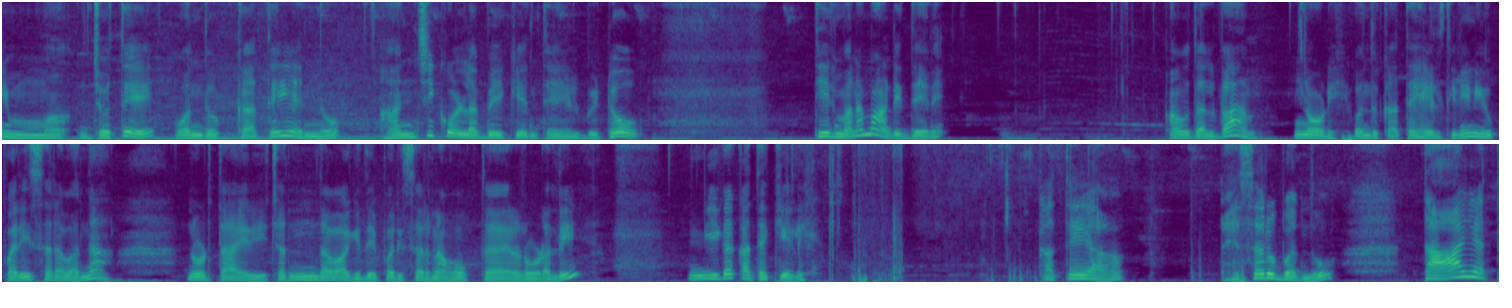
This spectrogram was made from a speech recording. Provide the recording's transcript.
ನಿಮ್ಮ ಜೊತೆ ಒಂದು ಕಥೆಯನ್ನು ಹಂಚಿಕೊಳ್ಳಬೇಕೆಂತ ಹೇಳಿಬಿಟ್ಟು ತೀರ್ಮಾನ ಮಾಡಿದ್ದೇನೆ. ಹೌದಲ್ವಾ? ನೋಡಿ, ಒಂದು ಕತೆ ಹೇಳ್ತೀನಿ. ನೀವು ಪರಿಸರವನ್ನು ನೋಡ್ತಾ ಇರಿ. ಚಂದವಾಗಿದೆ ಪರಿಸರನ ಹೋಗ್ತಾ ಇರೋ ರೋಡಲ್ಲಿ. ಈಗ ಕತೆ ಕೇಳಿ. ಕತೆಯ ಹೆಸರು ಬಂದು, ತಾಯತ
